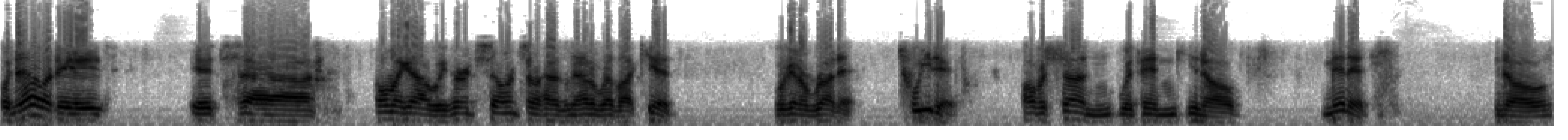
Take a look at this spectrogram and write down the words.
But nowadays, it's uh, oh my God, we heard so and so has an out of wedlock kid. We're going to run it. Tweet it. All of a sudden, within you know minutes, you know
